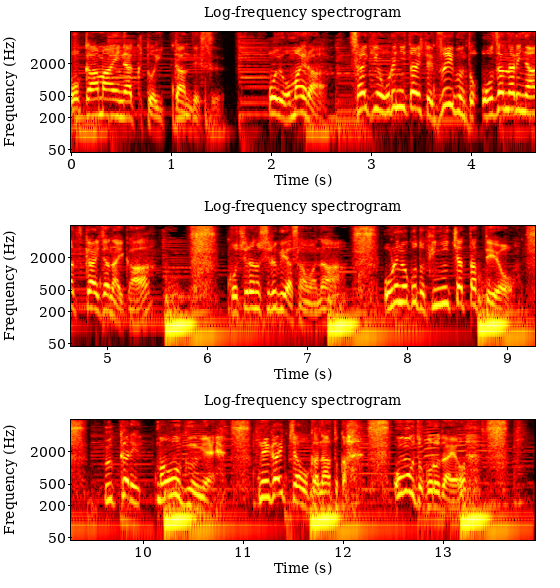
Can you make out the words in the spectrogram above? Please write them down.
お構いなくと言ったんです。おいお前ら最近俺に対して随分とおざなりな扱いじゃないか？こちらのシルビアさんはな俺のこと気に入っちゃったってよ。うっかり魔王軍へ寝返っちゃおうかなとか思うところだよ。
